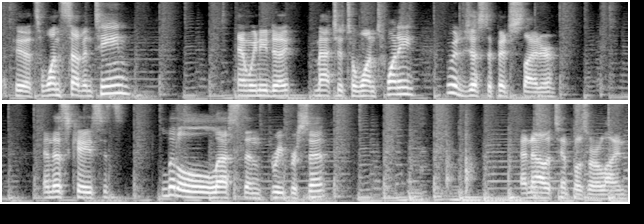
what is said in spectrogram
okay, it's 117, and we need to match it to 120, we would adjust the pitch slider. In this case, it's a little less than 3%, and now the tempos are aligned.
